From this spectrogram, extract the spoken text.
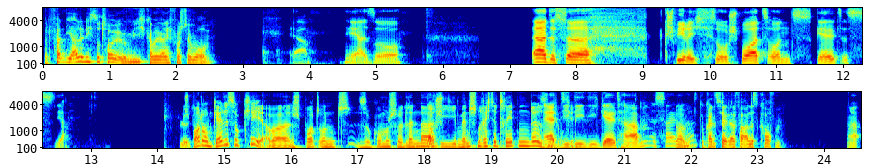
Das fanden die alle nicht so toll irgendwie. Ich kann mir gar nicht vorstellen, warum. Ja. Nee, also. Ja, das ist äh, schwierig. So Sport und Geld ist, ja. Blöd. Sport und Geld ist okay, aber Sport und so komische Länder, Doch. die Menschenrechte treten, das ist Ja, nicht die, okay. die, die Geld haben, ist halt. Ja, Ne? Du kannst halt einfach alles kaufen. Ja.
